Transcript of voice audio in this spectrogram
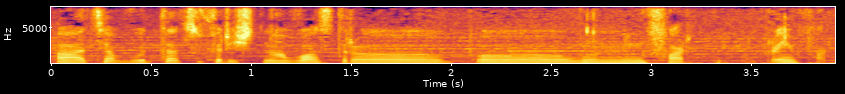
ați avut, ați suferit și dumneavoastră uh, un infart, un preinfart.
